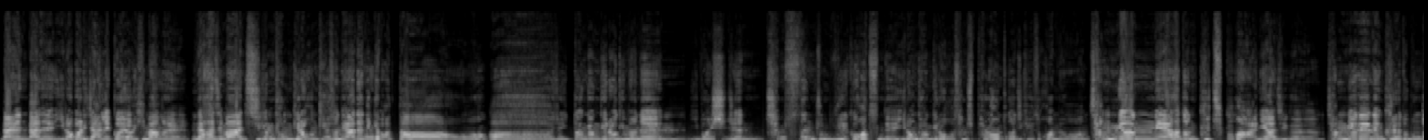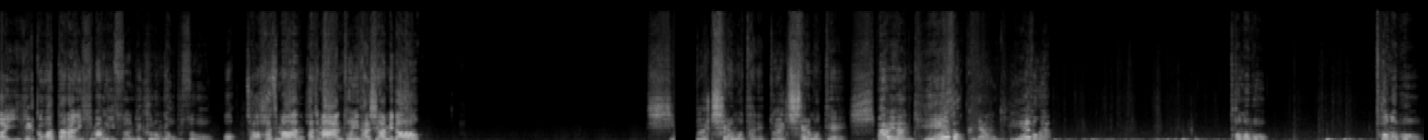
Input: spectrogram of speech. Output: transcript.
나는 나는 잃어버리지 않을 거예요 희망을. 근데 하지만 지금 경기력은 개선해야 되는 게 맞다. 어? 아 이딴 경기력이면은 이번 시즌 챔스는 좀 무리일 것 같은데. 이런 경기력 38라운드까지 계속하면. 작년에 하던 그 축구가 아니야 지금. 작년에는 그래도 뭔가 이길 것 같다라는 희망이 있었는데 그런 게 없어. 어? 자 하지만 하지만 안토니 다시 갑니다. 씨 뚫지를 못하네 뚫지를 못해. 씨발 그냥 계속 그냥 계속 그냥 턴오버 턴오버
